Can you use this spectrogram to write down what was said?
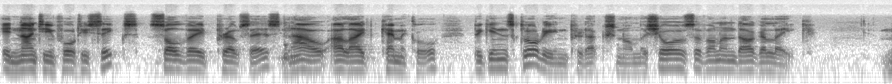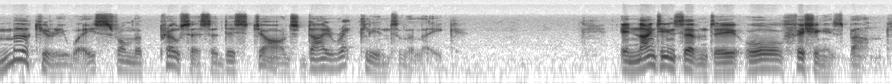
In 1946, Solvay Process, now Allied Chemical, begins chlorine production on the shores of Onondaga Lake. Mercury waste from the process are discharged directly into the lake. In 1970, all fishing is banned.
